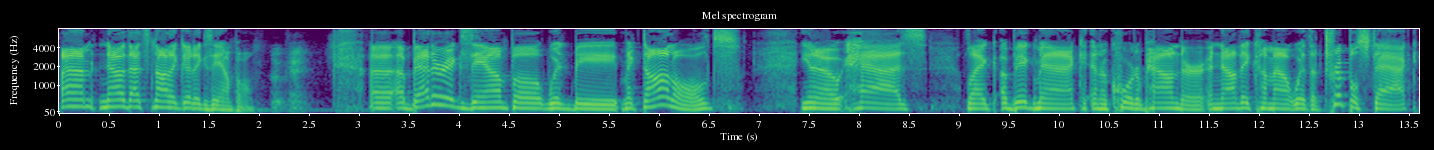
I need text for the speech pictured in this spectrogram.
Um, no, that's not a good example. okay, Uh, a better example would be McDonald's, you know, has like a Big Mac and a quarter pounder, and now they come out with a triple stack,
